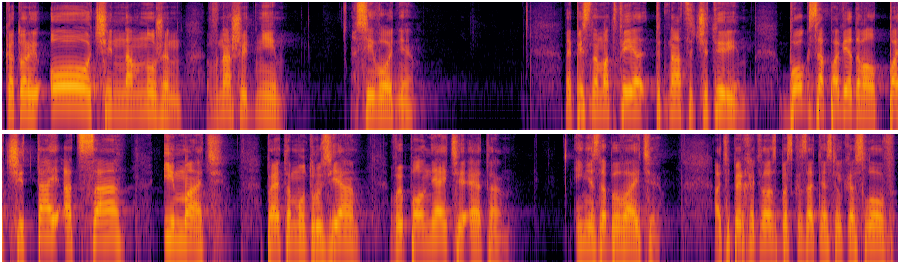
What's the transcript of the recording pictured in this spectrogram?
который очень нам нужен в наши дни сегодня. Написано Матфея 15.4. Бог заповедовал, почитай отца и мать. Поэтому, друзья, выполняйте это и не забывайте – а теперь хотелось бы сказать несколько слов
